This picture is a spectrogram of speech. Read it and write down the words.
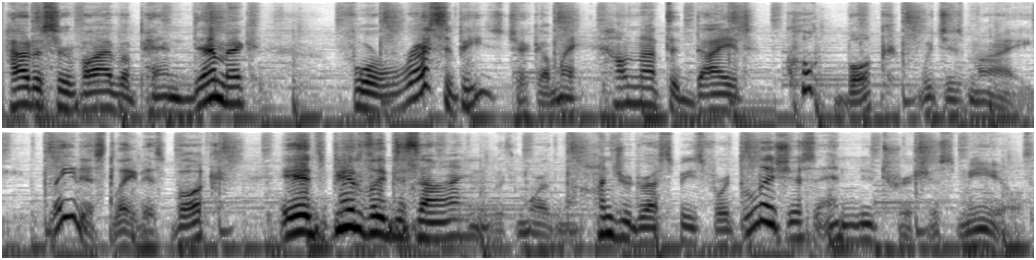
How to Survive a Pandemic. For recipes, check out my How Not to Diet cookbook, which is my latest, latest book. It's beautifully designed with more than 100 recipes for delicious and nutritious meals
